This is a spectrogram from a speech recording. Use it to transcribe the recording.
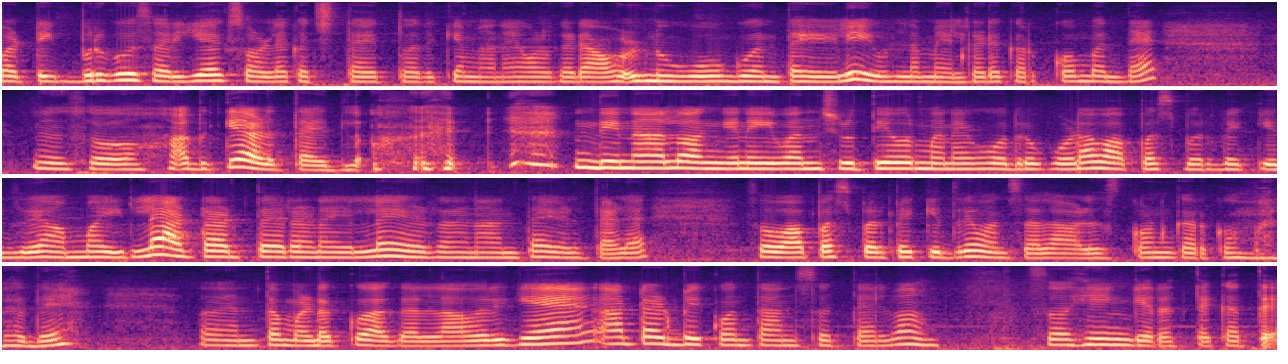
ಬಟ್ ಇಬ್ಬರಿಗೂ ಸರಿಯಾಗಿ ಸೊಳ್ಳೆ ಕಚ್ತಾ ಇತ್ತು. ಅದಕ್ಕೆ ಮನೆ ಒಳಗಡೆ ಅವಳನ್ನು ಹೋಗು ಅಂತ ಹೇಳಿ ಇವಳನ್ನ ಮೇಲ್ಗಡೆ ಕರ್ಕೊಂಬಂದೆ ಸೊ ಅದಕ್ಕೆ ಅಳ್ತಾ ಇದ್ಲು. ದಿನಾಲು ಹಂಗೇನೆ ಇವನ್ ಶ್ರುತಿ ಅವ್ರ ಮನೆಗೆ ಹೋದರೂ ಕೂಡ ವಾಪಸ್ ಬರಬೇಕಿದ್ರೆ ಅಮ್ಮ ಇಲ್ಲೇ ಆಟ ಆಡ್ತಾ ಇರೋಣ ಎಲ್ಲೇ ಇರೋಣ ಅಂತ ಹೇಳ್ತಾಳೆ. ಸೊ ವಾಪಸ್ ಬರಬೇಕಿದ್ರೆ ಒಂದ್ಸಲ ಅಳಿಸ್ಕೊಂಡು ಕರ್ಕೊಂಬರೋದೆ ಎಂತ ಮಾಡೋಕ್ಕೂ ಆಗಲ್ಲ. ಅವರಿಗೆ ಆಟ ಆಡಬೇಕು ಅಂತ ಅನಿಸುತ್ತೆ ಅಲ್ವಾ? ಸೊ ಹಿಂಗಿರುತ್ತೆ ಕತೆ.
